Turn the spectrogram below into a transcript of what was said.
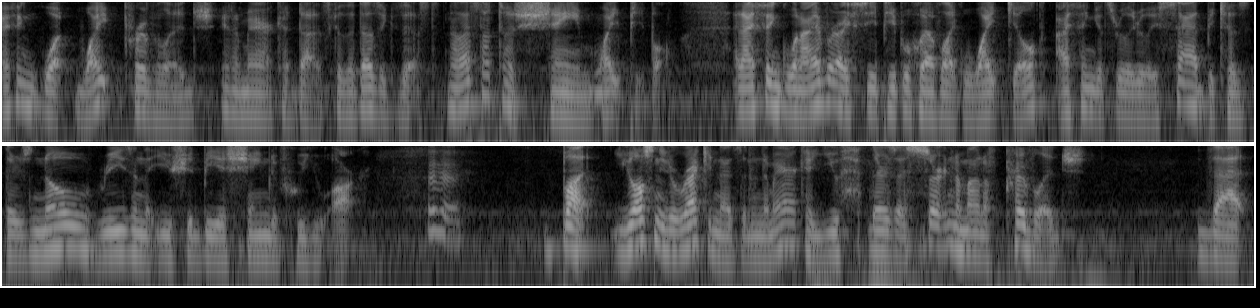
I think what white privilege in America does because it does exist. Now that's not to shame white people, and I think whenever I see people who have like white guilt, I think it's really really sad because there's no reason that you should be ashamed of who you are. Mm-hmm. But you also need to recognize that in America, you ha- there's a certain amount of privilege that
